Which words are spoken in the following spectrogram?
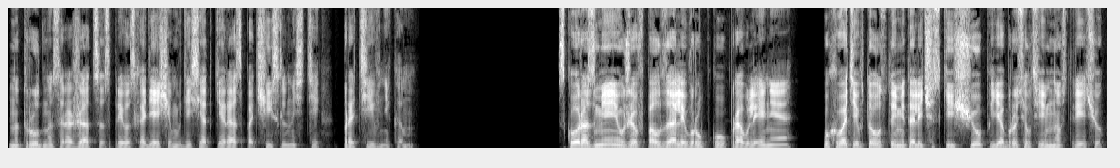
но трудно сражаться с превосходящим в десятки раз по численности противником. Скоро змеи уже вползали в рубку управления. Ухватив толстый металлический щуп, я бросился им навстречу.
